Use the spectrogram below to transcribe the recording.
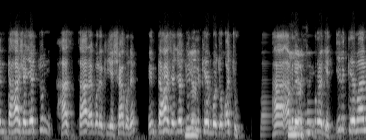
intahasha jechuun has- saadha godhe kiyyashaa godhe intahasha jechuun Kiyya- ilkeen bocoqachu haa amleen Kiyyassi- mura jedhe ilkee maan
